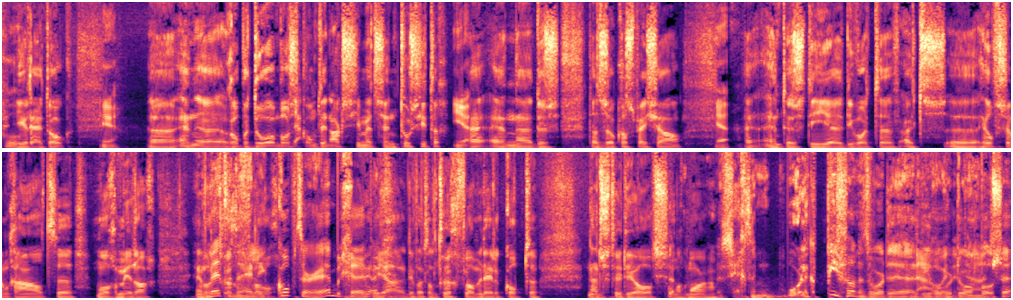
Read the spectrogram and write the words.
Cool. Die rijdt ook. Ja. Eh, en eh, Robert Doornbos komt in actie met zijn toesieter. Ja. Hè, en eh, dus dat is ook wel speciaal. Ja. En dus die, die wordt uit eh Hilversum gehaald eh, morgenmiddag. En wordt Met een helikopter, hè, begreep Ja, ik. ja, die wordt dan teruggevlogen met de helikopter naar de studio op zondagmorgen. Dat is echt een behoorlijke pief aan het worden, die Nou, Robert Doornbos, hè?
